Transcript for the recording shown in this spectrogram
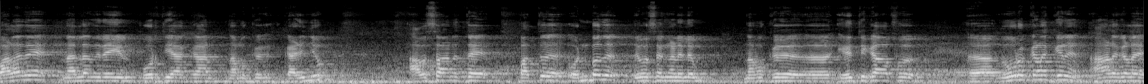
വളരെ നല്ല നിലയിൽ പൂർത്തിയാക്കാൻ നമുക്ക് കഴിഞ്ഞു. അവസാനത്തെ പത്ത് ഒൻപത് ദിവസങ്ങളിലും നമുക്ക് എത്തിക്കാഫ് നൂറുകണക്കിന് ആളുകളെ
